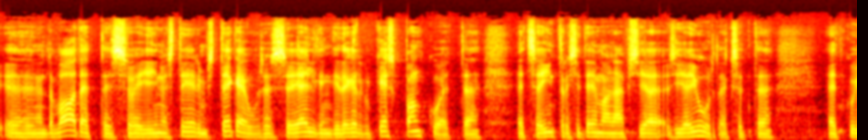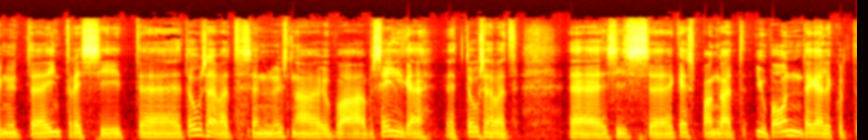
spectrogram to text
nii-öelda vaadetes või investeerimistegevuses jälgingi tegelikult keskpanku, et, et see intressiteema läheb siia, siia juurde, eks, et et kui nüüd intressid tõusevad, see on üsna juba selge, et tõusevad, siis keskpangad juba on tegelikult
